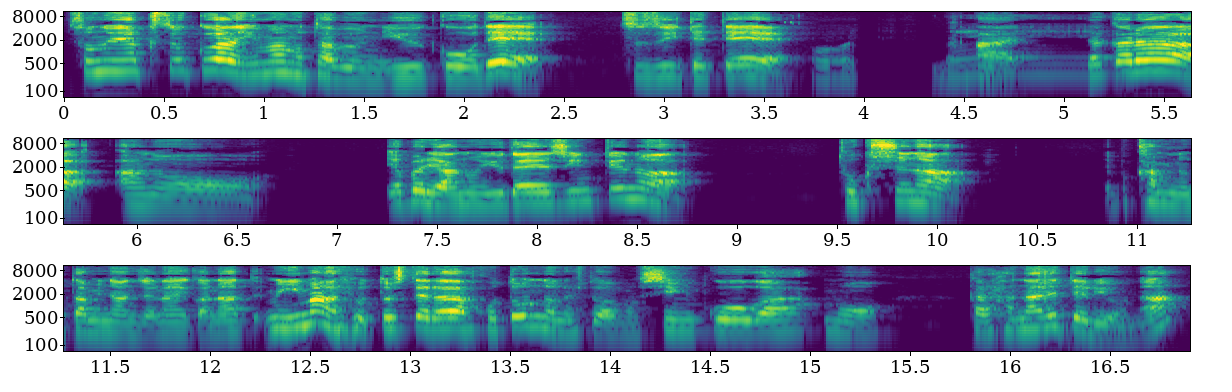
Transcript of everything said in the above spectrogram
その約束は今も多分有効で続いてて、ねはい。だから、あの、やっぱりあのユダヤ人っていうのは特殊な、やっぱ神のためなんじゃないかなって。今はひょっとしたらほとんどの人はもう信仰がもうから離れてるような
